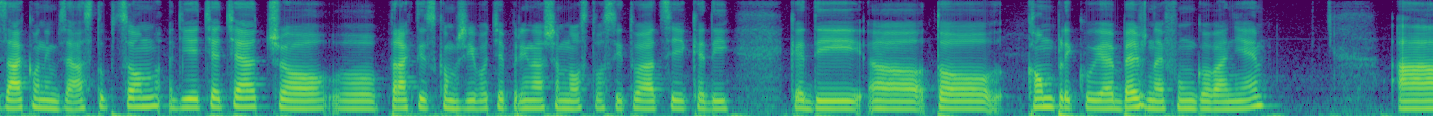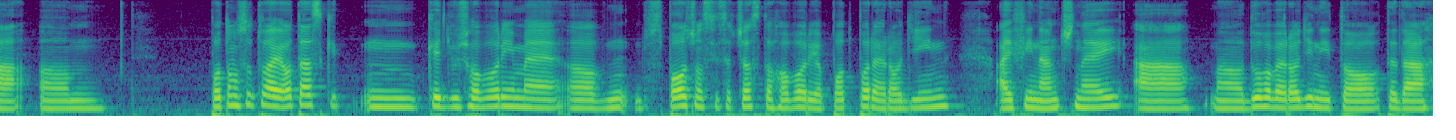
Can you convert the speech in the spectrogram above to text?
zákonným zástupcom dieťaťa, čo v praktickom živote prináša množstvo situácií, kedy, kedy uh, to komplikuje bežné fungovanie. A um, potom sú tu aj otázky, keď už hovoríme, e, v spoločnosti sa často hovorí o podpore rodín, aj finančnej a e, dúhové rodiny to teda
